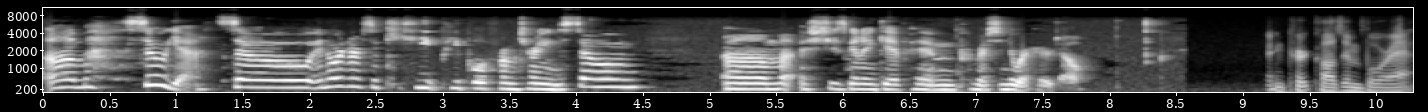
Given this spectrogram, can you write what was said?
um, so yeah. So, in order to keep people from turning to stone, um, she's gonna give him permission to wear hair gel. and Kurt calls him Borat.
